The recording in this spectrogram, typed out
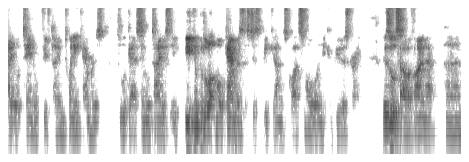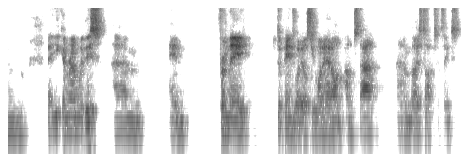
8 or 10 or 15, 20 cameras to look at simultaneously. You can put a lot more cameras, it just becomes quite small on your computer screen. There's also a phone app um, that you can run with this, um, and from there, depends what else you want to add on, pump start, um, those types of things.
